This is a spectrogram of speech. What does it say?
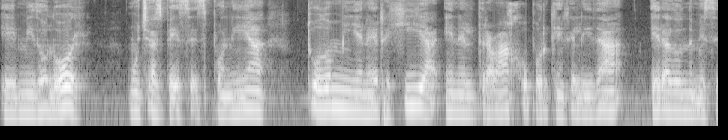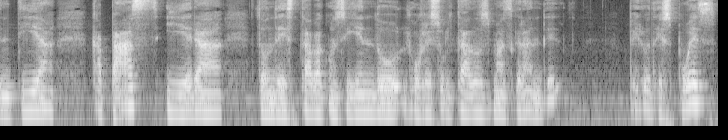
eh, mi dolor. Muchas veces ponía toda mi energía en el trabajo porque en realidad era donde me sentía capaz y era donde estaba consiguiendo los resultados más grandes. Pero después,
